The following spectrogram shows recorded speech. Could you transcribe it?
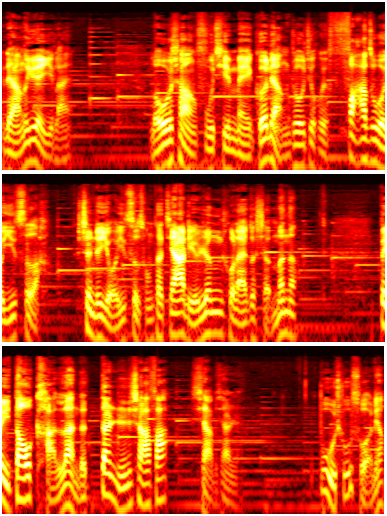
两个月以来，楼上夫妻每隔两周就会发作一次啊，甚至有一次从他家里扔出来个什么呢？被刀砍烂的单人沙发，吓不吓人？不出所料，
